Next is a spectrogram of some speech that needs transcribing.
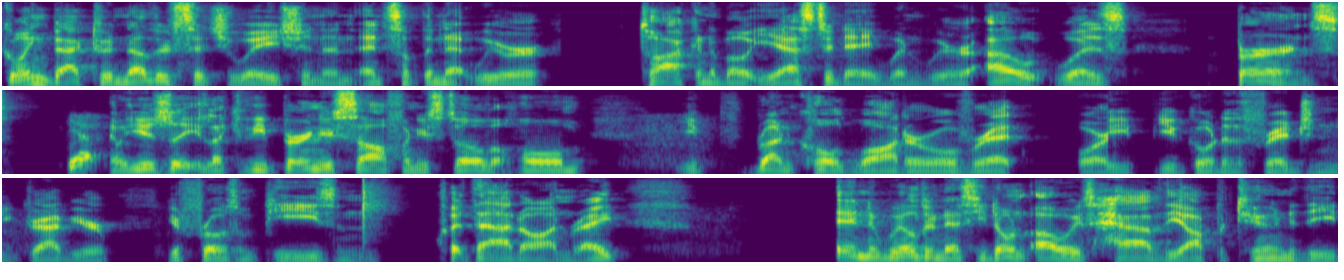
Going back to another situation and, and something that we were talking about yesterday when we were out was burns. Yep. You know, usually, like if you burn yourself on your stove at home, you run cold water over it, or you, you go to the fridge and you grab your your frozen peas and put that on, right? In the wilderness, you don't always have the opportunity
